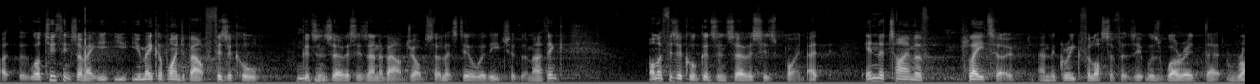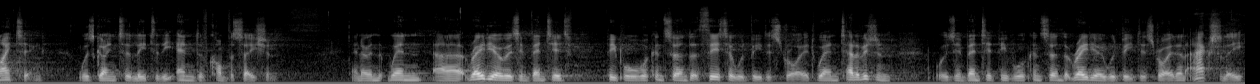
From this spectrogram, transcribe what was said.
Uh, well, two things I make. You, you, make a point about physical goods and mm-hmm. services and about jobs, so let's deal with each of them. I think on the physical goods and services point, in the time of Plato and the Greek philosophers, it was worried that writing was going to lead to the end of conversation. You know, when uh, radio was invented, people were concerned that theatre would be destroyed. When television was invented, people were concerned that radio would be destroyed. And actually,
